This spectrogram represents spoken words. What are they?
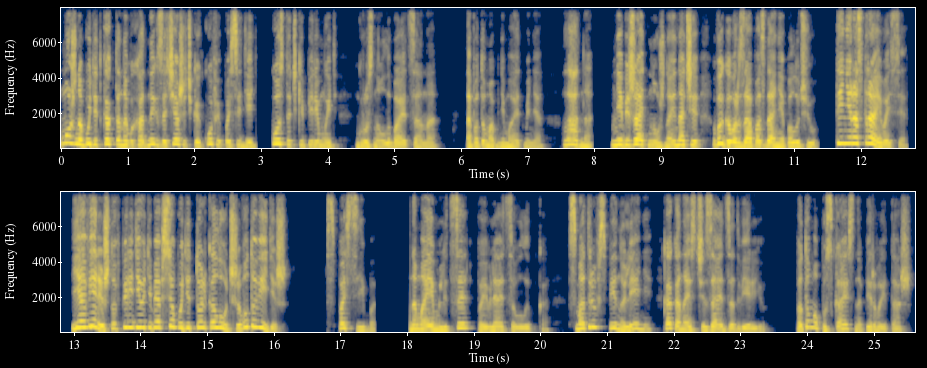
Можно будет как-то на выходных за чашечкой кофе посидеть, косточки перемыть. Грустно улыбается она. А потом обнимает меня. Ладно, Мне бежать нужно, иначе выговор за опоздание получу. Ты не расстраивайся. Я верю, что впереди у тебя все будет только лучше, вот увидишь». «Спасибо». На моем лице появляется улыбка. Смотрю в спину Лени, как она исчезает за дверью. Потом опускаюсь на первый этаж.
